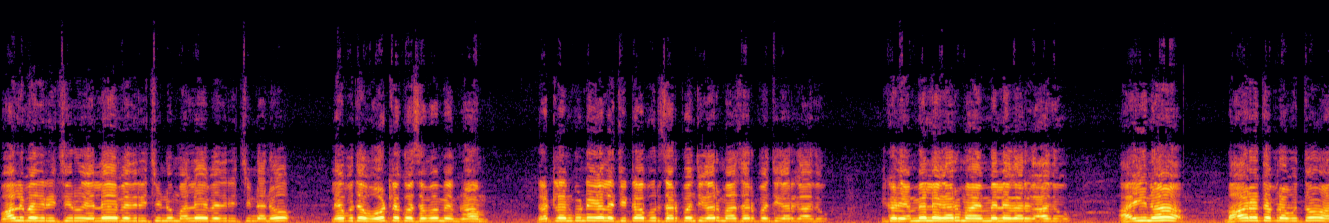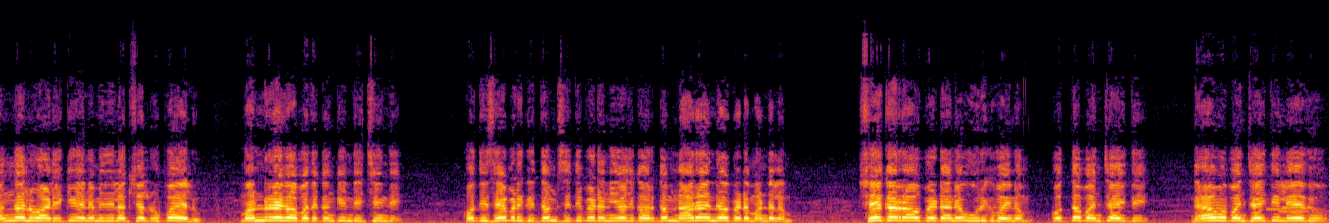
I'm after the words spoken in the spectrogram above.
వాళ్ళు బెదిరించారు ఎల్లయ్య బెదిరించిండు మల్లయ్య బెదిరించిండనో లేకపోతే ఓట్ల కోసమో మేము రాం? గట్ల అనుకుంటే ఇలా చిట్టాపూర్ సర్పంచ్ గారు మా సర్పంచ్ గారు కాదు. ఇక్కడ ఎమ్మెల్యే గారు మా ఎమ్మెల్యే గారు కాదు. అయినా భారత ప్రభుత్వం అంగన్వాడీకి ఎనిమిది లక్షల రూపాయలు మన్రేగా పథకం కింద ఇచ్చింది. కొద్దిసేపటి క్రితం సిద్దిపేట నియోజకవర్గం నారాయణరావుపేట మండలం శేఖర్రావుపేట అనే ఊరికి పోయినాం. కొత్త పంచాయతీ గ్రామ పంచాయతీ లేదు.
